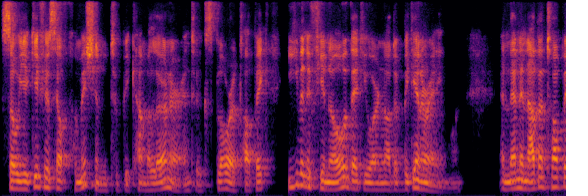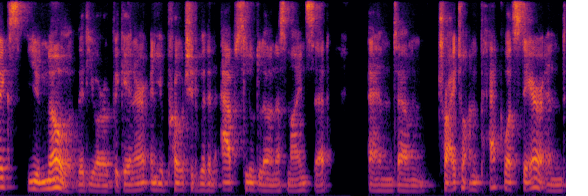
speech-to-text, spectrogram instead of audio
So you give yourself permission to become a learner and to explore a topic, even if you know that you are not a beginner anymore. And then in other topics, you know that you are a beginner and you approach it with an absolute learner's mindset and um, try to unpack what's there and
